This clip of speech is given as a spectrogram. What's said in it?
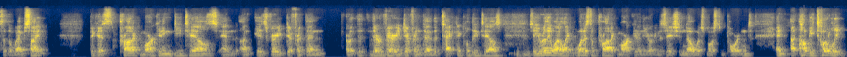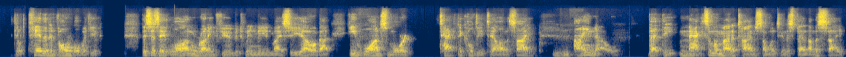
to the website because product marketing details and um, is very different than or they're very different than the technical details. Mm-hmm. So you really want to like, what does the product marketer in the organization know what's most important? And I'll be totally you know, candid and vulnerable with you. This is a long running feud between me and my CEO about he wants more technical detail on the site. Mm-hmm. I know that the maximum amount of time someone's going to spend on the site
